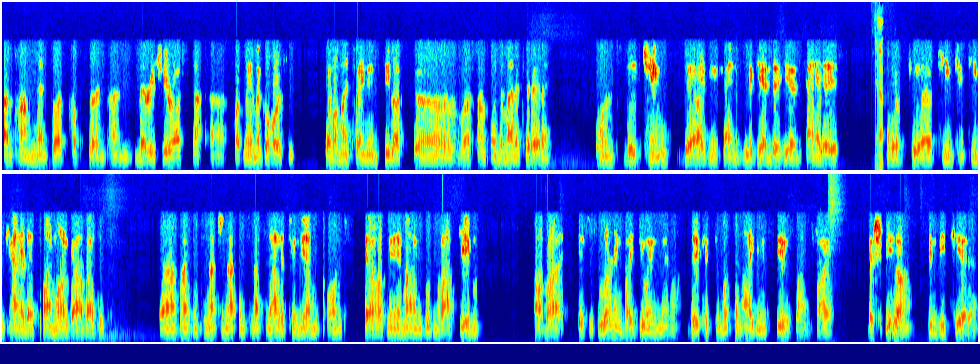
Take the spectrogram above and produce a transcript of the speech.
ein paar Mentors gehabt, ein, ein Mary Shiras, der äh, hat mir immer geholfen. Er war mein Trainer in Silas, äh, was am Ende meiner Karriere. Und Bill King, der eigentlich eine Legende hier in Kanada ist. Ja. Er hat für Team, Team Canada zweimal gearbeitet, äh, bei international, internationalen Turnieren. Und er hat mir immer einen guten Rat gegeben aber es ist Learning by Doing, Männer. Wirklich. Du musst dein eigenes Stil sein, weil der Spieler sind die Tiere.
